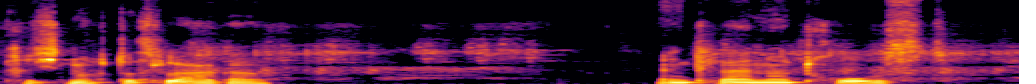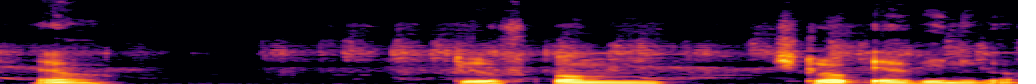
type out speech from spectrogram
Kriege ich noch das Lager? Ein kleiner Trost. Ja. Die Luftbomben? Ich glaube eher weniger.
